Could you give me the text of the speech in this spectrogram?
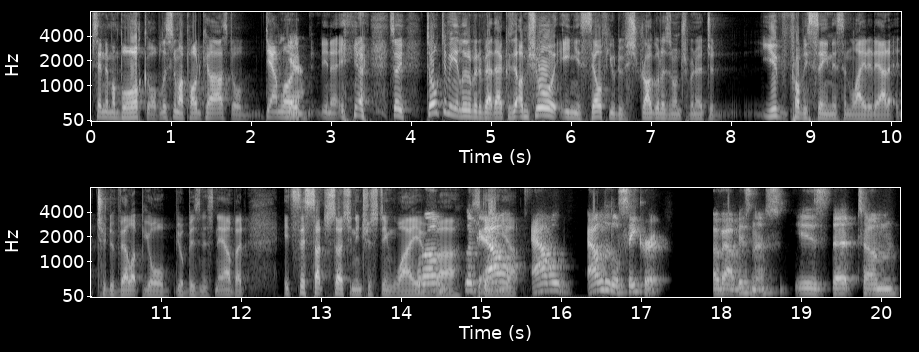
send them a book or listen to my podcast or download. Yeah. You know, you know. So talk to me a little bit about that because I'm sure in yourself you would have struggled as an entrepreneur to. You've probably seen this and laid it out to develop your your business now, but it's just such such an interesting way well, of uh, look, our. Our our little secret of our business is that um,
